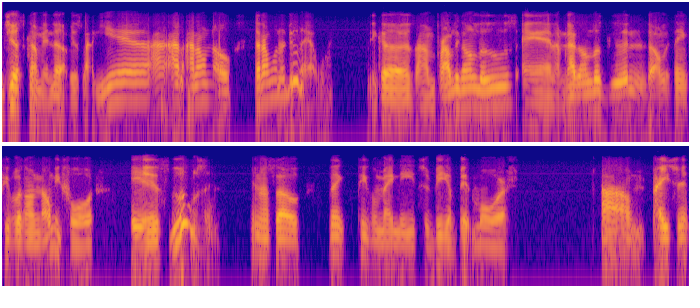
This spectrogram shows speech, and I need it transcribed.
just coming up. It's like, yeah, I I, I don't know that I want to do that one because I'm probably gonna lose and I'm not gonna look good, and the only thing people are gonna know me for is losing. You know, so I think people may need to be a bit more um patient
